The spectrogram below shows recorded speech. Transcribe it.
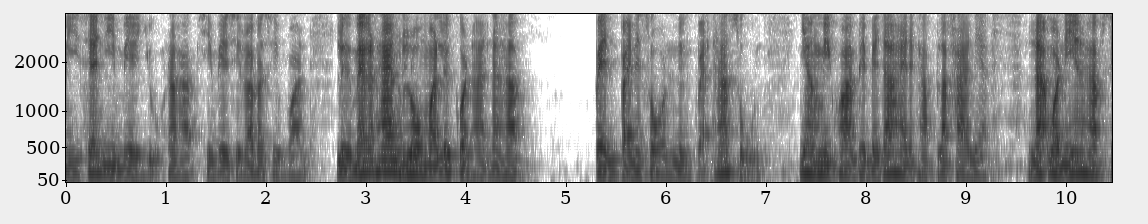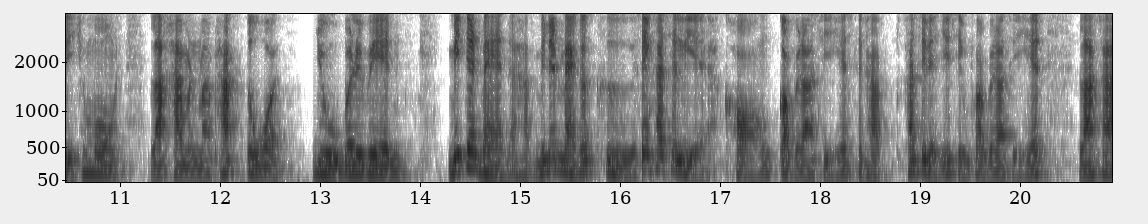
มีเส้น EMA อยู่นะครับ EMA 480 วัน หรือแม้กระทั่งลงมาลึกกว่านั้นนะครับ เป็นไปในโซน 1850 ยังมีความเป็นไปได้นะครับ ราคาเนี่ยณวันนี้นะครับ 4 ชั่วโมง ราคามันมาพักตัวอยู่บริเวณ middle band นะครับ middle band ก็คือเส้นค่าเฉลี่ยของกรอบเวลา 4H นะครับค่าเฉลี่ย 20 กรอบเวลา 4H ราคา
